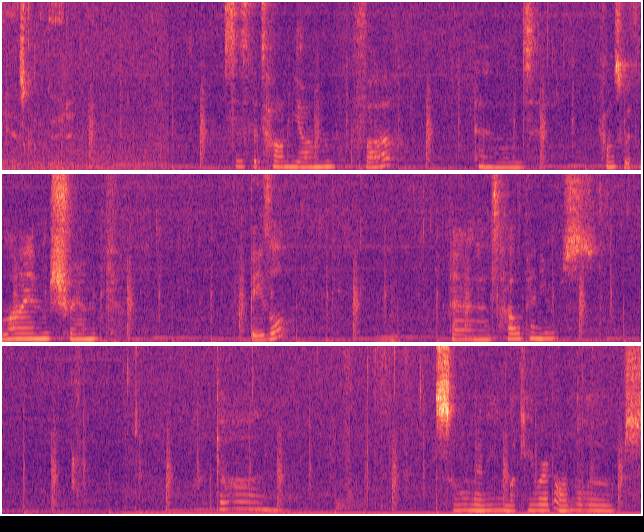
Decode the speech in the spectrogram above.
Yeah, it's gonna be good. This is the Tom Yum pho. And comes with lime, shrimp, basil, mm-hmm. and jalapenos. Red envelopes.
